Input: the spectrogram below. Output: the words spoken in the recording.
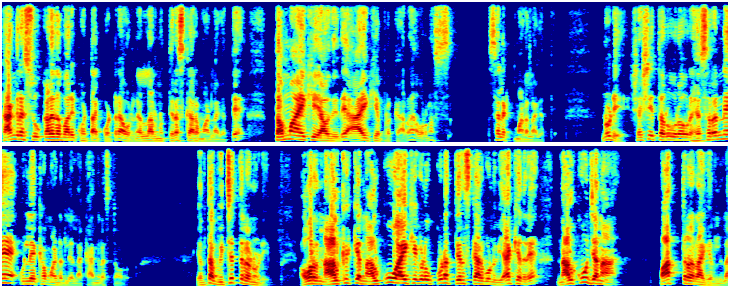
ಕಾಂಗ್ರೆಸ್ಸು ಕಳೆದ ಬಾರಿ ಕೊಟ್ಟಾಗಿ ಕೊಟ್ಟರೆ ಅವ್ರನ್ನೆಲ್ಲರನ್ನು ತಿರಸ್ಕಾರ ಮಾಡಲಾಗತ್ತೆ. ತಮ್ಮ ಆಯ್ಕೆ ಯಾವುದಿದೆ ಆ ಆಯ್ಕೆಯ ಪ್ರಕಾರ ಅವ್ರನ್ನ ಸೆಲೆಕ್ಟ್ ಮಾಡಲಾಗತ್ತೆ. ನೋಡಿ, ಶಶಿ ತರೂರ್ ಅವರ ಹೆಸರನ್ನೇ ಉಲ್ಲೇಖ ಮಾಡಿರಲಿಲ್ಲ ಕಾಂಗ್ರೆಸ್ನವರು. ಎಂಥ ವಿಚಿತ್ರ ನೋಡಿ. ಅವರ ನಾಲ್ಕಕ್ಕೆ ನಾಲ್ಕೂ ಆಯ್ಕೆಗಳು ಕೂಡ ತಿರಸ್ಕಾರಗೊಂಡವು. ಯಾಕೆಂದರೆ ನಾಲ್ಕೂ ಜನ ಪಾತ್ರರಾಗಿರಲಿಲ್ಲ,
